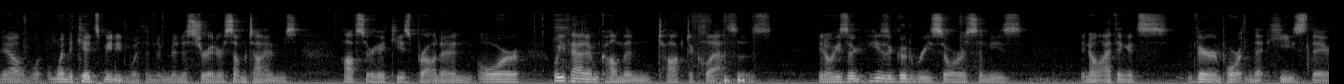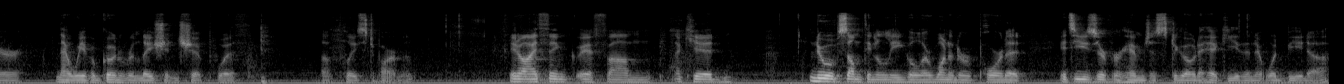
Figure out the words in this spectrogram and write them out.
you know, when the kid's meeting with an administrator. Sometimes Officer Hickey's brought in, or we've had him come and talk to classes. You know, he's a he's a good resource, and he's, you know, I think it's very important that he's there and that we have a good relationship with the police department. You know, I think if um, a kid knew of something illegal or wanted to report it, it's easier for him just to go to Hickey than it would be to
